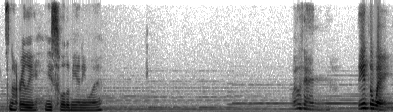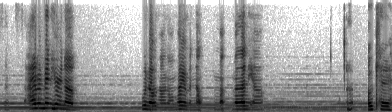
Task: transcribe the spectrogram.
It's not really useful to me anyway. Well then, lead the way. Since I haven't been here in a who knows how long, probably a millennia. Okay.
